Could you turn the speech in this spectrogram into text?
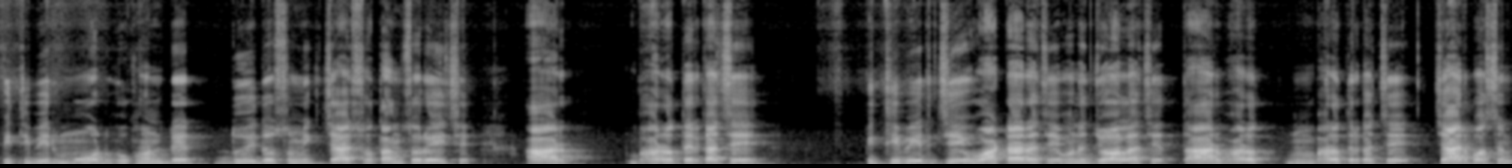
পৃথিবীর মোট ভূখণ্ডের দুই দশমিক চার শতাংশ রয়েছে আর ভারতের কাছে পৃথিবীর যে ওয়াটার আছে মানে জল আছে, তার ভারত ভারতের কাছে চার পার্সেন্ট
